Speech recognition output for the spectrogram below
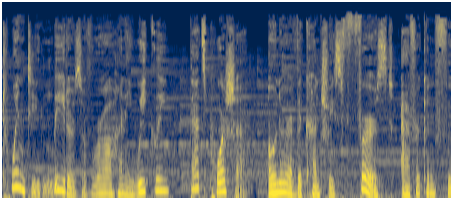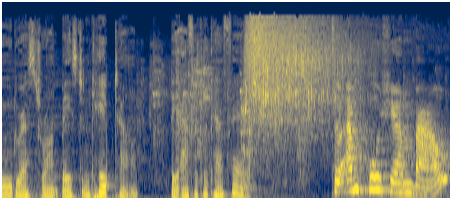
20 liters of raw honey weekly, that's Portia, owner of the country's first African food restaurant based in Cape Town, the Africa Cafe. So I'm Portia Mbau.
